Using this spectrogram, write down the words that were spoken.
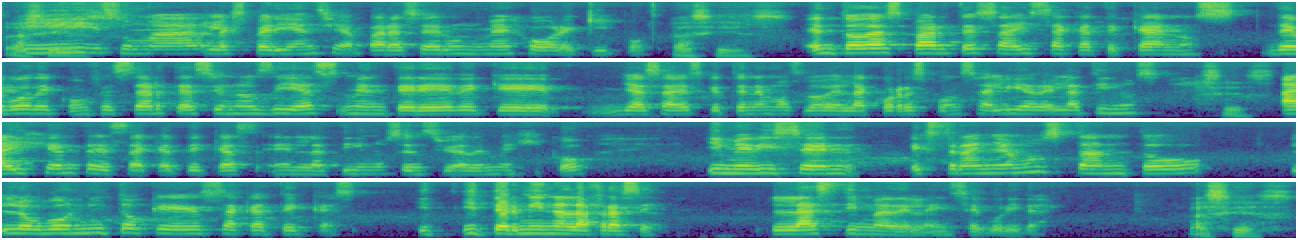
y sumar la experiencia para hacer un mejor equipo. Así es. En todas partes hay zacatecanos. Debo de confesarte, hace unos días me enteré de que ya sabes que tenemos lo de la corresponsalía de latinos. Así es. Hay gente de Zacatecas en latinos en Ciudad de México y me dicen, extrañamos tanto lo bonito que es Zacatecas. Y, y termina la frase, lástima de la inseguridad. Así es.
